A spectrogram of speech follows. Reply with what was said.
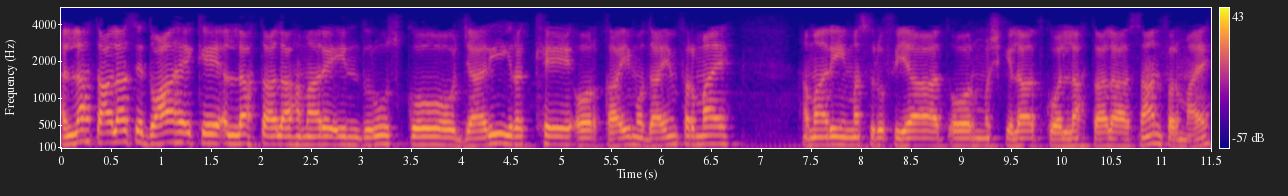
اللہ تعالیٰ سے دعا ہے کہ اللہ تعالیٰ ہمارے ان دروس کو جاری رکھے اور قائم و دائم فرمائے۔ ہماری مصروفیات اور مشکلات کو اللہ تعالیٰ آسان فرمائے۔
